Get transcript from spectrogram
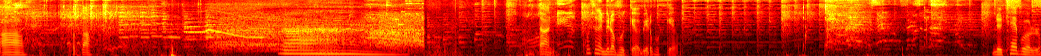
아, 졌다. 아... 일단 코스는 밀어볼게요. 밀어볼게요. 보일러.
